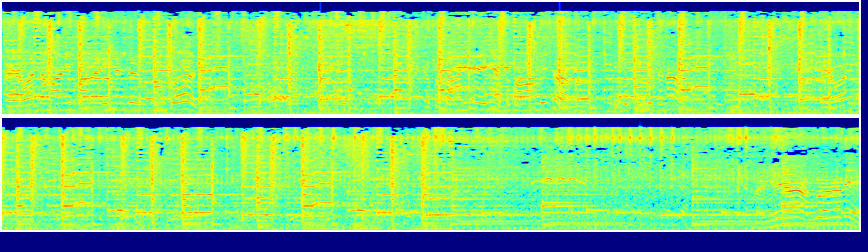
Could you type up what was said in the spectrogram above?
karyawan sama nih para ini aja tuan. Dapat tangannya ini atau paman bisa, ibu-ibu tenang. Karyawan. Nah ini ya, enggak nih.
